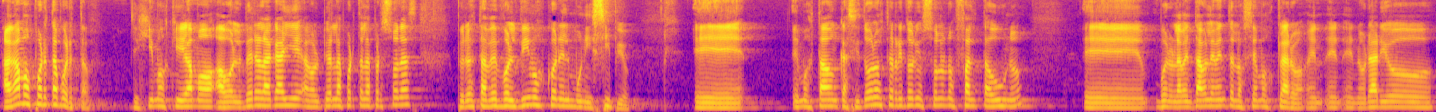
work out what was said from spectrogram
hagamos puerta a puerta. Dijimos que íbamos a volver a la calle, a golpear las puertas de las personas, pero esta vez volvimos con el municipio. Eh, hemos estado en casi todos los territorios, solo nos falta uno. Eh, bueno, lamentablemente lo hacemos, claro, en, horario,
